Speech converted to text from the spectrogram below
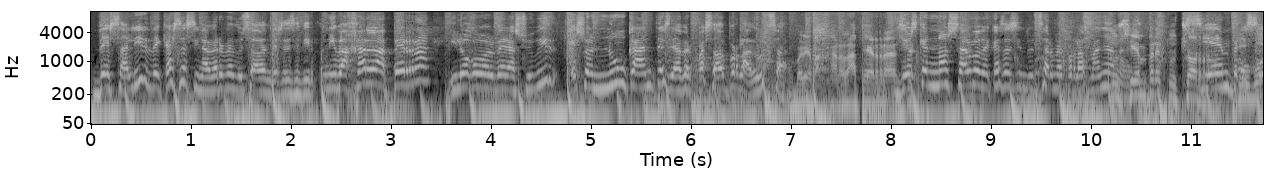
de salir de casa sin haberme duchado antes. Es decir, ni bajar a la perra y luego volver a subir. Eso nunca antes de haber pasado por la ducha. Hombre, bajar a la perra. Yo sí. es que no salgo de casa sin ducharme por las Tú mañanas. siempre tu chorro. Siempre, tu buen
